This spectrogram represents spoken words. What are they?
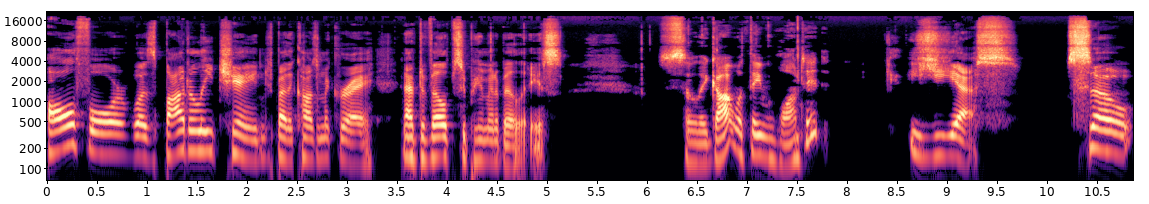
All four was bodily changed by the cosmic ray and have developed superhuman abilities. So they got what they wanted. Yes. So,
